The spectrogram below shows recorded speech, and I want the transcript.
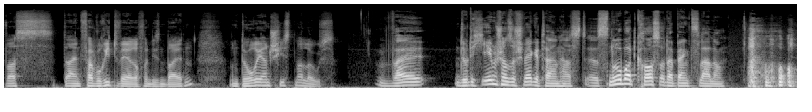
was dein Favorit wäre von diesen beiden. Und Dorian schießt mal los. Weil du dich eben schon so schwer getan hast. Äh, Snowboard Cross oder Banked Slalom? uh,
